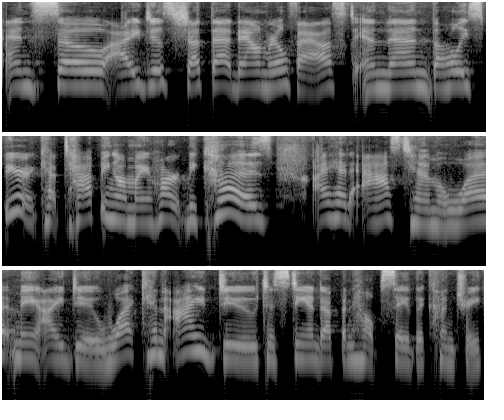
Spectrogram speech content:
And so I just shut that down real fast and then the Holy Spirit kept tapping on my heart because I had asked him what may I do? What can I do to stand up and help save the country?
